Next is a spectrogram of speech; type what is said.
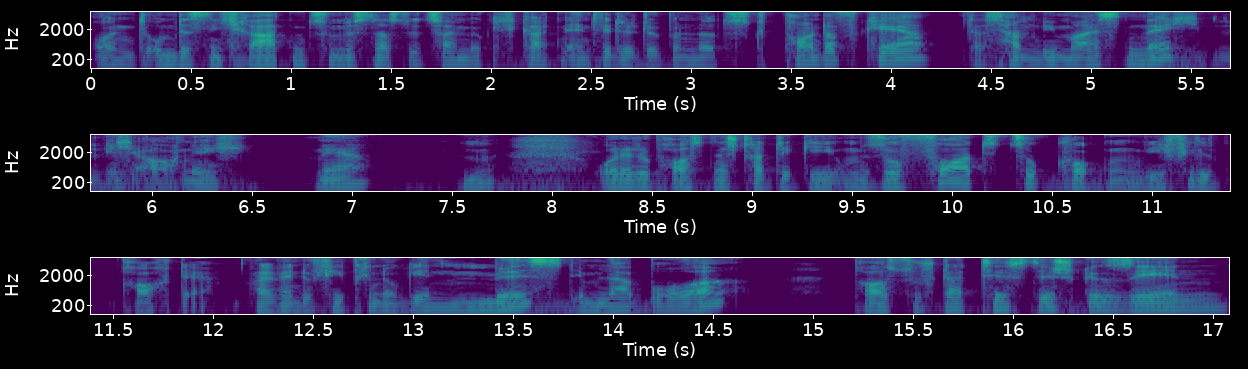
Und um das nicht raten zu müssen, hast du zwei Möglichkeiten. Entweder du benutzt Point of Care, das haben die meisten nicht, Mhm. ich auch nicht mehr. Hm? Oder du brauchst eine Strategie, um sofort zu gucken, wie viel braucht der. Weil wenn du Fibrinogen misst im Labor, brauchst du statistisch gesehen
